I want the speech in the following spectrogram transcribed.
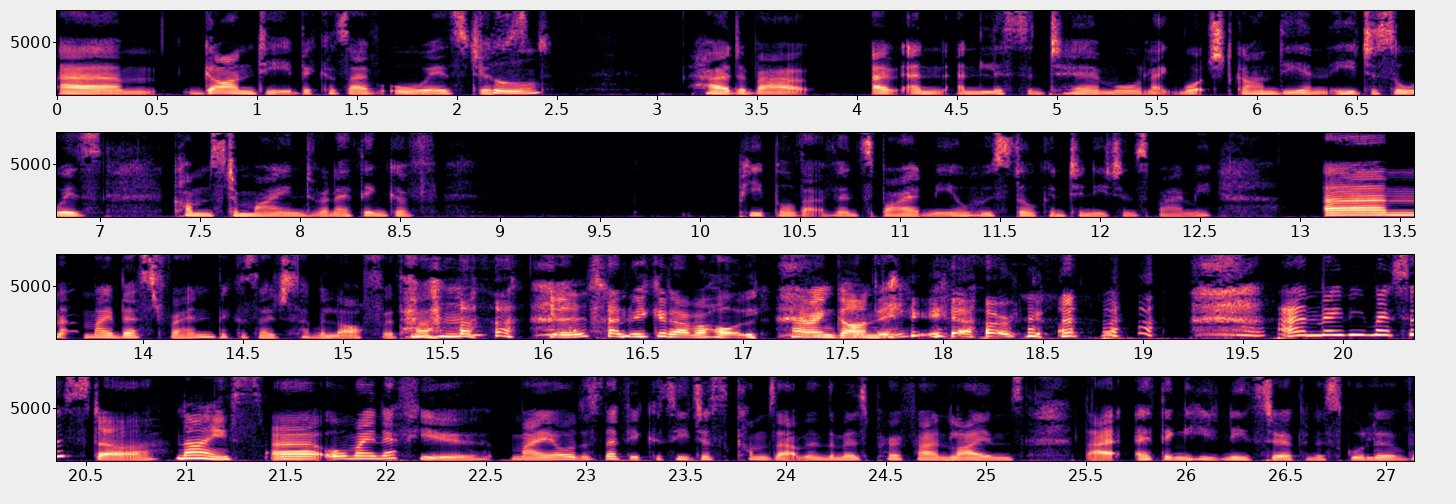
um, Gandhi, because I've always just Cool. heard about and, and listened to him or like watched Gandhi, and he just always comes to mind when I think of people that have inspired me or who still continue to inspire me. Um, my best friend, because I just have a laugh with her. Good. and we could have a whole. And Gandhi. yeah, and maybe my sister. Nice. Uh, or my nephew, my oldest nephew, because he just comes out with the most profound lines that I think he needs to open a school of,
